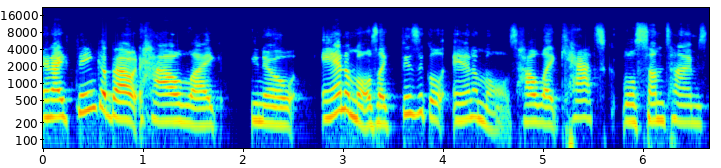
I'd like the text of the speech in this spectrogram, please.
And I think about how, like, you know, animals, like physical animals, how, like, cats will sometimes,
